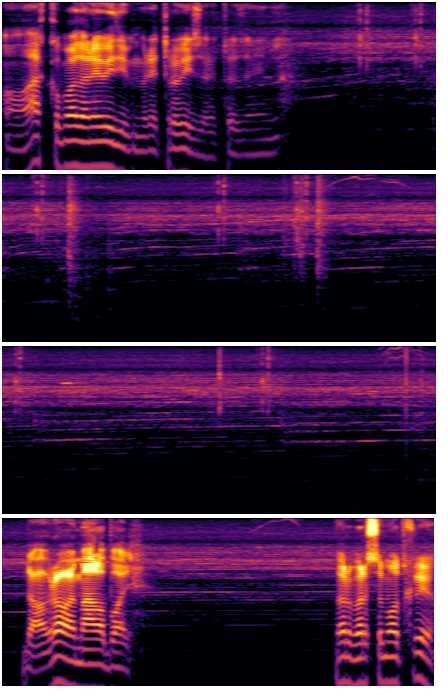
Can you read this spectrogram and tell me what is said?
Ovako, mada ne vidim retrovizore, to je zanimljivo. Dobro, ovo je malo bolje. Dobro, bar sam otkrio.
